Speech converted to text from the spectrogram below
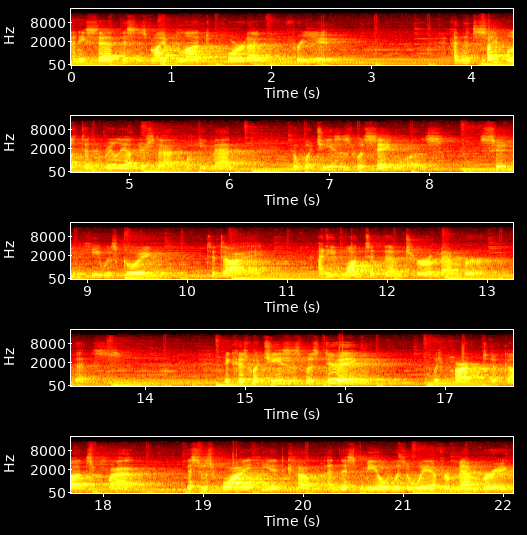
and he said, This is my blood poured out for you. And the disciples didn't really understand what he meant, but what Jesus was saying was, soon he was going to die, and he wanted them to remember this. Because what Jesus was doing was part of God's plan. This was why he had come, and this meal was a way of remembering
